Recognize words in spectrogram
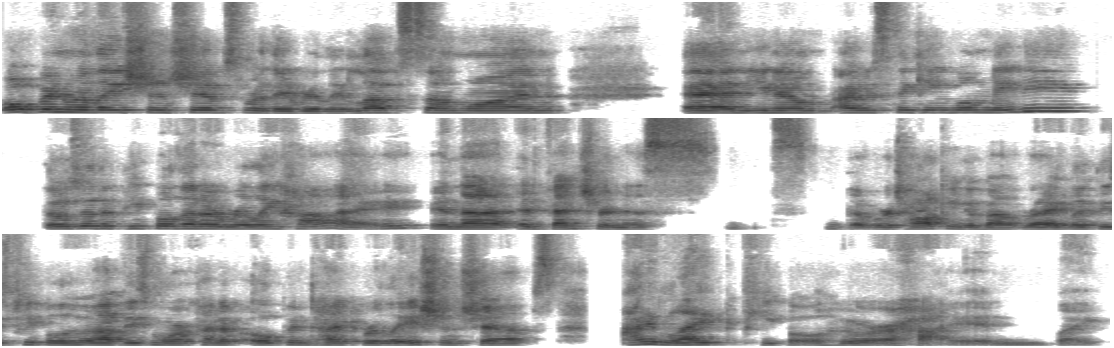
open relationships where they really love someone. And you know, I was thinking, well, maybe those are the people that are really high in that adventureness that we're talking about, right? Like these people who have these more kind of open type relationships. I like people who are high in like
